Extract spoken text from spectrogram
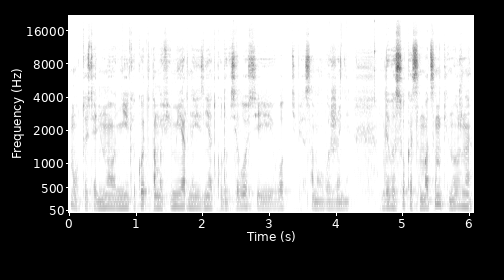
Ну, то есть оно не какое-то там эфемерное из ниоткуда взялось, и вот тебе самоуважение. Для высокой самооценки нужно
